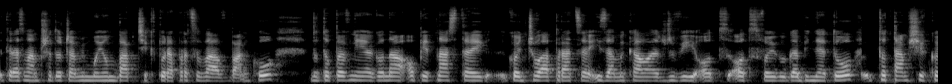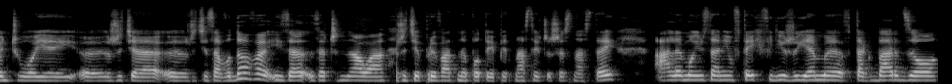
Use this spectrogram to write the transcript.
y, teraz mam przed oczami moją babcię, która pracowała w banku, no to pewnie jak ona o 15 kończyła pracę i zamykała drzwi od, od swojego gabinetu, to tam się kończyło jej y, życie, y, życie zawodowe i za, zaczynała życie prywatne po tej 15 czy 16, ale moim zdaniem w tej chwili żyjemy w tak bardzo,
